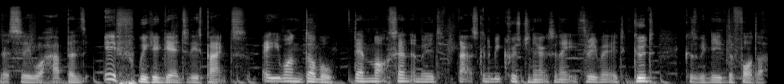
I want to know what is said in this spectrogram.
Let's see what happens if we can get into these packs. 81 double, Denmark centre mid. That's going to be Christian Eriksen 83 rated. Good, because we need the fodder.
